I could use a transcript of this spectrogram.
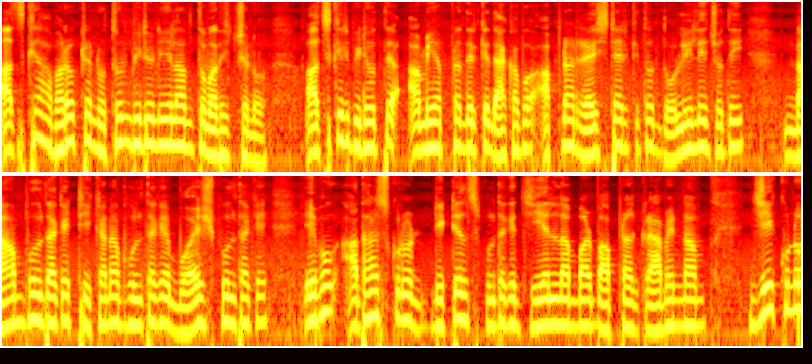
আজকে আবারও একটা নতুন ভিডিও নিয়ে এলাম তোমাদের জন্য। আজকের ভিডিওতে আমি আপনাদেরকে দেখাবো আপনার রেজিস্টারকৃত দলিলে যদি নাম ভুল থাকে, ঠিকানা ভুল থাকে, বয়স ভুল থাকে এবং আদার্স কোনো ডিটেলস ভুল থাকে জিএল নাম্বার বা আপনার গ্রামের নাম যে কোনো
